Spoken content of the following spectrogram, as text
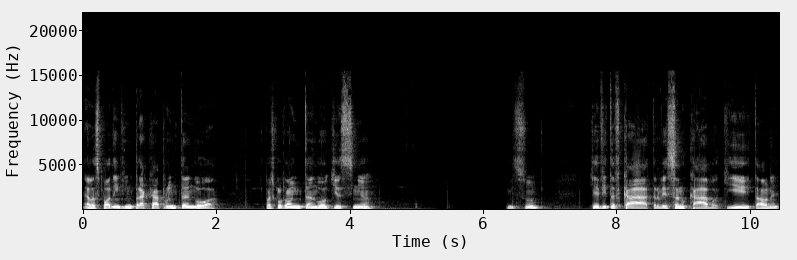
elas podem vir para cá pro Entangle, ó. A gente pode colocar um Entangle aqui assim, ó. Isso. Que evita ficar atravessando cabo aqui e tal, né?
